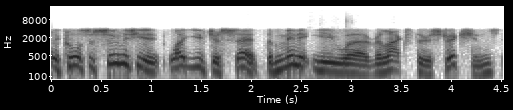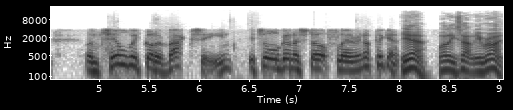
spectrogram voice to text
of course, as soon as you, like you've just said, the minute you uh, relax the restrictions, until we've got a vaccine, it's all going to start flaring up again. Yeah, well, exactly right.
